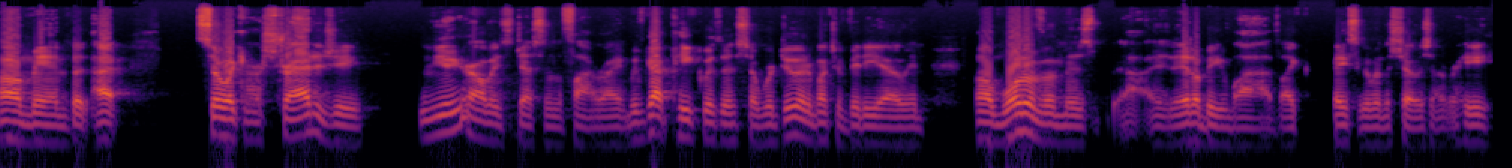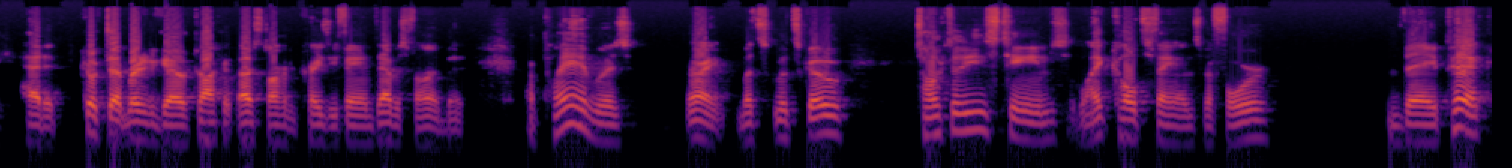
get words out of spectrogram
Oh man, but I so like our strategy, you know, you're always adjusting the fly, right? We've got Peak with us, so we're doing a bunch of video, and one of them is uh, it'll be live, like basically when the show is over. He had it cooked up, ready to go. Talking us talking to crazy fans, that was fun. But our plan was, all right, let's let's go talk to these teams like Colts fans before they pick,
